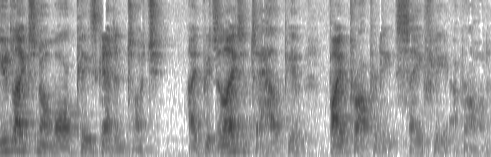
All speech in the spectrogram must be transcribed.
If you'd like to know more, please get in touch. I'd be delighted to help you buy property safely abroad.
